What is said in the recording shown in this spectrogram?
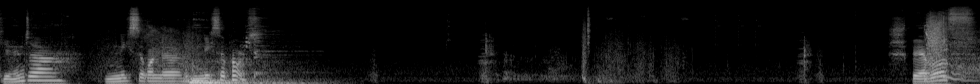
hier hinter. Nächste Runde, nächster Punkt. Speerwurf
